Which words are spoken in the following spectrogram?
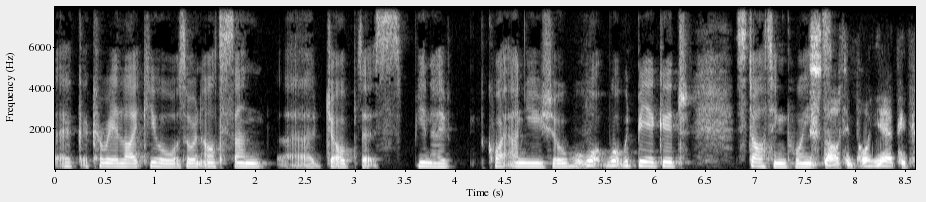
a, a career like yours or an artisan uh, job that's, you know, quite unusual? What what would be a good starting point? Starting point, yeah. People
